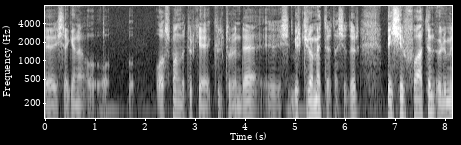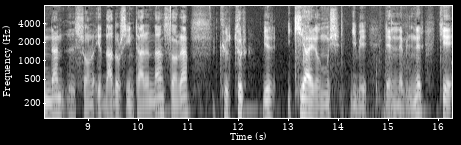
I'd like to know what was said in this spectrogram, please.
e, işte gene o, o- o- Osmanlı Türkiye kültüründe e, bir kilometre taşıdır. Beşir Fuat'ın ölümünden e, sonra daha doğrusu intiharından sonra kültür bir ikiye ayrılmış gibi denilebilir ki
